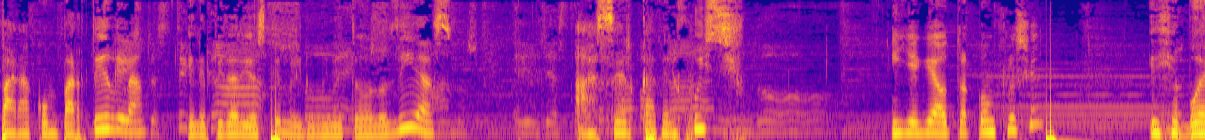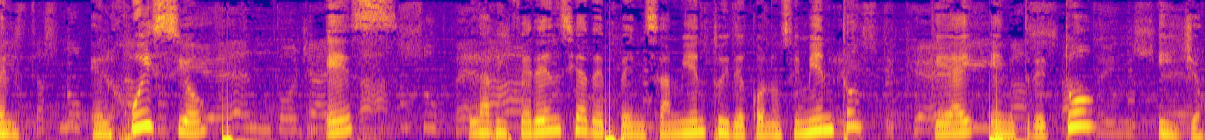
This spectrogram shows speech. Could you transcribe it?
para compartirla y le pido a Dios que me ilumine todos los días acerca del juicio. Y llegué a otra conclusión. Y dije, bueno, el juicio es la diferencia de pensamiento y de conocimiento que hay entre tú y yo.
